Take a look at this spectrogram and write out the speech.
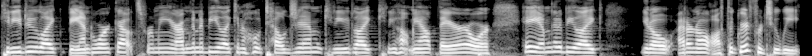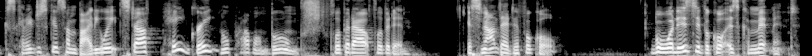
Can you do like band workouts for me? Or I'm going to be like in a hotel gym. Can you like, can you help me out there? Or hey, I'm going to be like, you know, I don't know, off the grid for two weeks. Can I just get some body weight stuff? Hey, great, no problem. Boom, flip it out, flip it in. It's not that difficult. But what is difficult is commitment,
